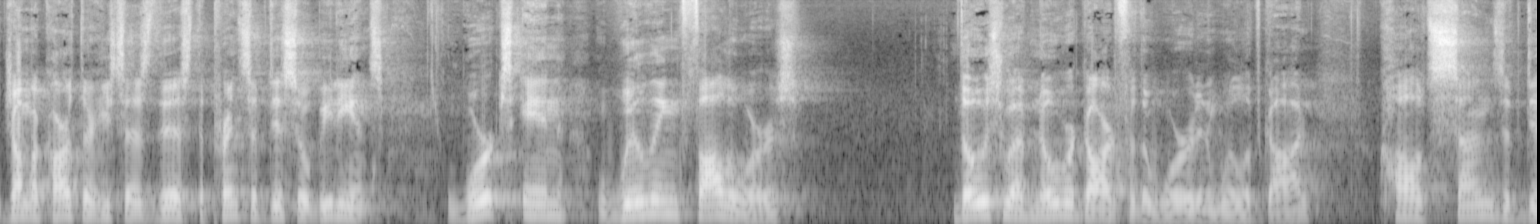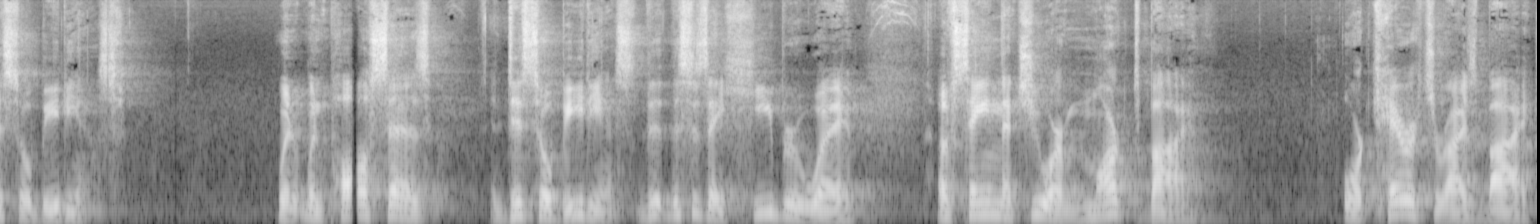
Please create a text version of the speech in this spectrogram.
John MacArthur, he says this the prince of disobedience works in willing followers, those who have no regard for the word and will of God called sons of disobedience. When, when Paul says disobedience, th- this is a Hebrew way of saying that you are marked by or characterized by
